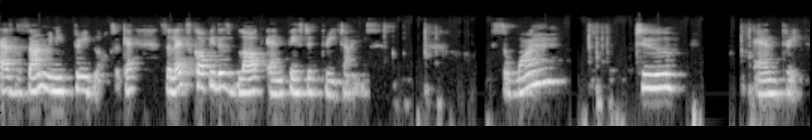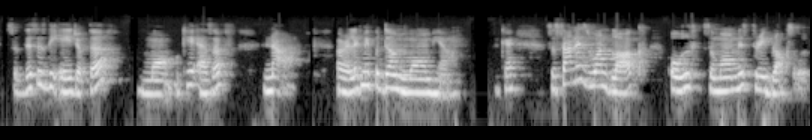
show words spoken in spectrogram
as the son, we need three blocks, okay? So let's copy this block and paste it three times. So one, two, and three. So this is the age of the mom, okay, as of now. All right, let me put down mom here, okay? So son is one block old, so mom is three blocks old.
